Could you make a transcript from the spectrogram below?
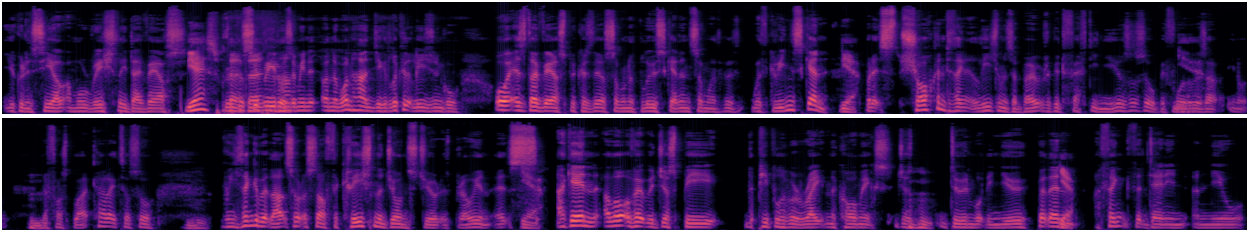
you're going to see a, a more racially diverse Yes. group of superheroes. uh-huh. I mean, on the one hand, you could look at the Legion and go, "Oh, it is diverse because there's someone with blue skin and someone with, with, green skin." Yeah. But it's shocking to think that Legion was about for a good 15 years or so before Yeah. there was a, you know, Mhm. the first black character. So Mhm. when you think about that sort of stuff, the creation of John Stewart is brilliant. It's Yeah. again, a lot of it would just be the people who were writing the comics just Mhm. doing what they knew. But then Yeah. I think that Denny and Neal,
